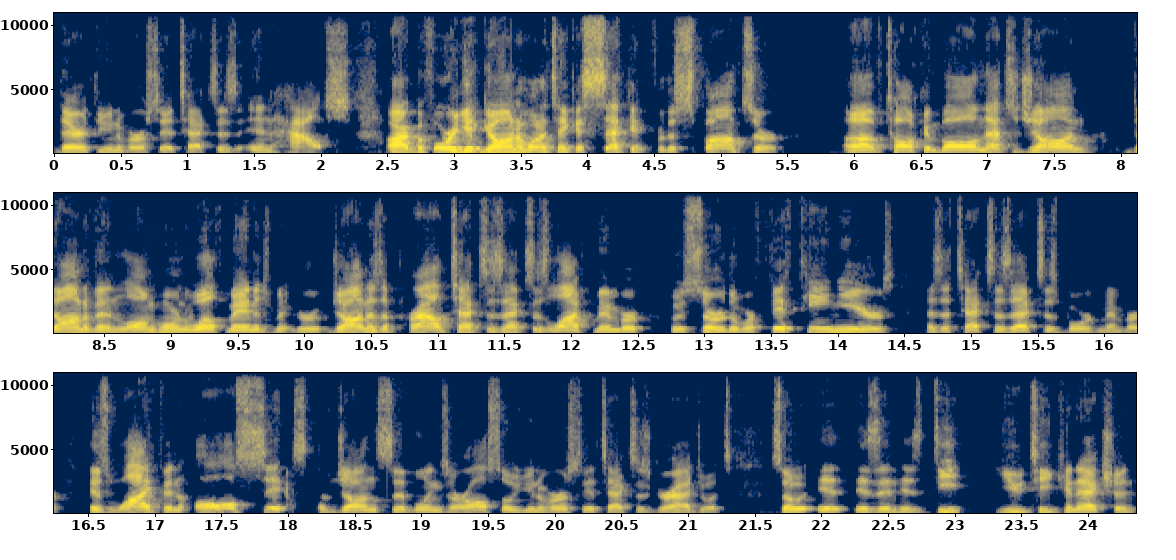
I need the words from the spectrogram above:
there at the University of Texas in house. All right, before we get going, I want to take a second for the sponsor of Talking Ball, and that's John Donovan, Longhorn Wealth Management Group. John is a proud Texas Exes Life member who has served over 15 years as a Texas Exes board member. His wife and all six of John's siblings are also University of Texas graduates. So it is in his deep UT connection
